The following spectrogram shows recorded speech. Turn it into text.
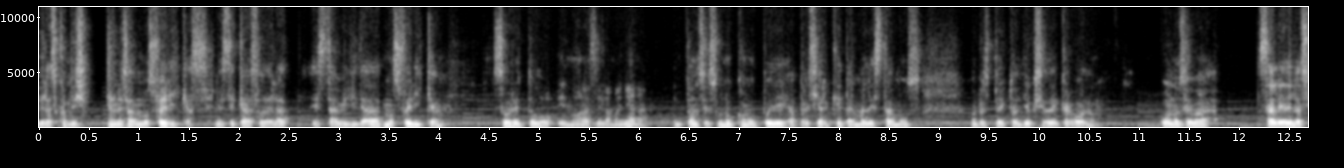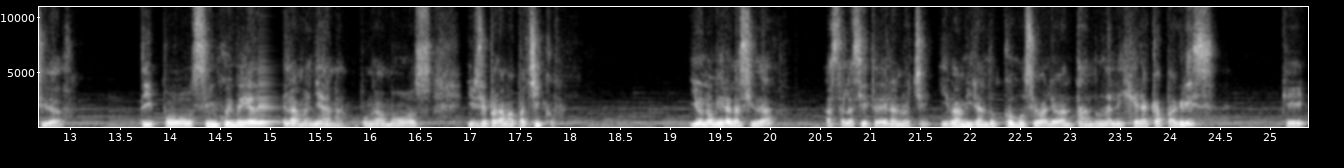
de las condiciones atmosféricas, en este caso de la estabilidad atmosférica, sobre todo en horas de la mañana. Entonces, ¿uno cómo puede apreciar qué tan mal estamos con respecto al dióxido de carbono? Uno se va, sale de la ciudad, tipo 5 y media de la mañana, pongamos irse para Mapachico, y uno mira la ciudad hasta las 7 de la noche y va mirando cómo se va levantando una ligera capa gris que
